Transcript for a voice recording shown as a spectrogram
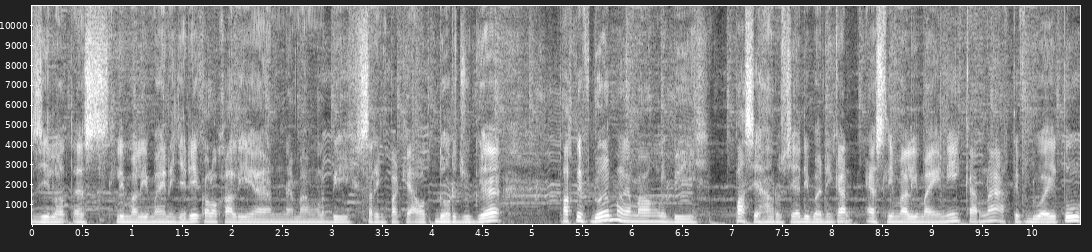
Zilot S55 ini. Jadi kalau kalian memang lebih sering pakai outdoor juga, Active 2 memang lebih pas ya harusnya dibandingkan S55 ini. Karena Active 2 itu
